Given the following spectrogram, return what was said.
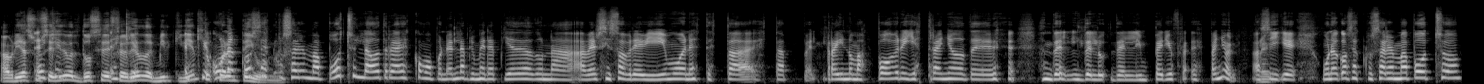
habría sucedido Es que- el 12 de es que- febrero de es que una cosa es 1541. cruzar el Mapocho y la otra es como poner la primera piedra de una... A ver si sobrevivimos en este esta, esta reino más pobre y extraño de- del, del- del imperio español. Así que una cosa es cruzar el Mapocho,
